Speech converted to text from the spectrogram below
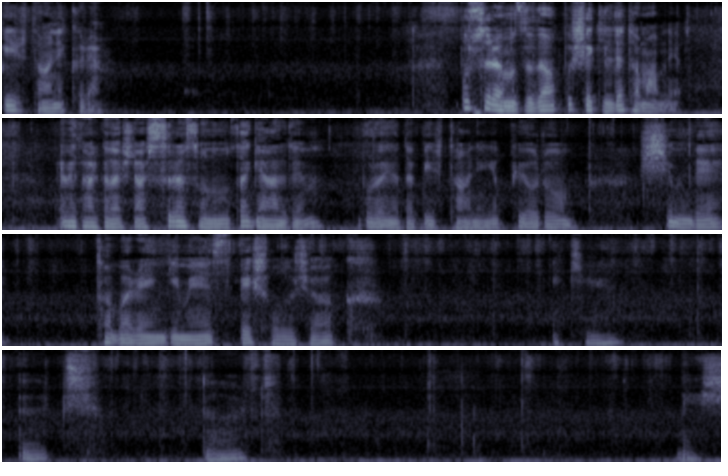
Bir tane krem. Bu sıramızı da bu şekilde tamamlayalım. Evet arkadaşlar sıra sonumuza geldim. Buraya da bir tane yapıyorum. Şimdi taba rengimiz 5 olacak. 2 3 4 5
